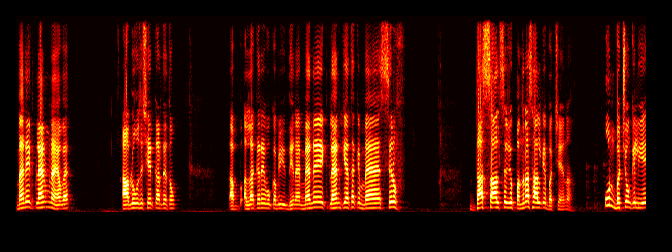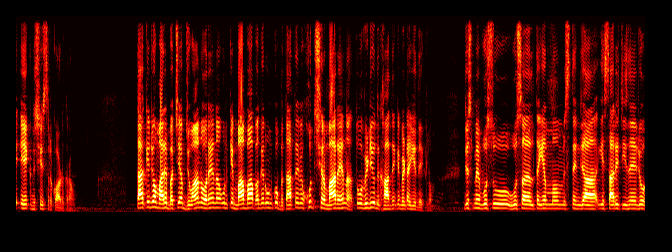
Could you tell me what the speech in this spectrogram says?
میں نے ایک پلان بنایا ہوا ہے۔ آپ لوگوں سے شیئر کر دیتا ہوں۔ اب اللہ کرے وہ کبھی دن ہے میں نے ایک پلان کیا تھا کہ میں صرف دس سال سے جو پندرہ سال کے بچے ہیں نا، ان بچوں کے لیے ایک نشست ریکارڈ کراؤں۔ تاکہ جو ہمارے بچے اب جوان ہو رہے ہیں نا، ان کے ماں باپ اگر ان کو بتاتے ہوئے خود شرما رہے ہیں نا، تو وہ ویڈیو دکھا دیں کہ بیٹا یہ دیکھ لو۔ جس میں وسو، غسل، تیمم، استنجا، یہ ساری چیزیں جو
